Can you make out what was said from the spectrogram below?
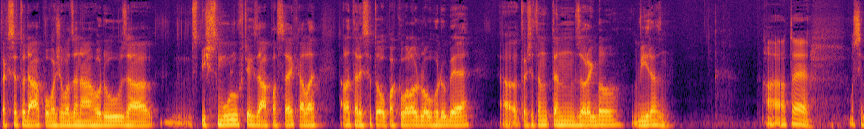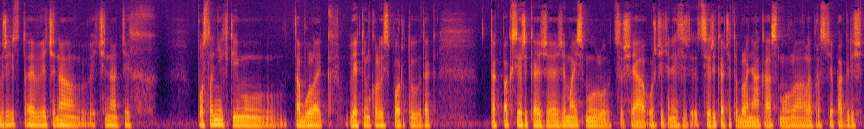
tak se to dá považovat za náhodu, za spíš smůlu v těch zápasech, ale, ale tady se to opakovalo dlouhodobě, uh, takže ten, ten vzorek byl výrazný. A to je musím říct, to je většina, většina těch posledních týmů, tabulek v jakýmkoliv sportu, tak, tak pak si říkají, že, že mají smůlu, což já určitě nechci říkat, že to byla nějaká smůla, ale prostě pak, když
